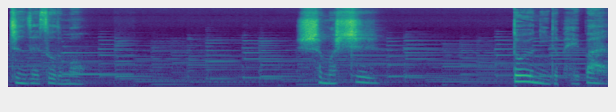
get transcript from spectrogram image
正在做的梦。什么事都有你的陪伴，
